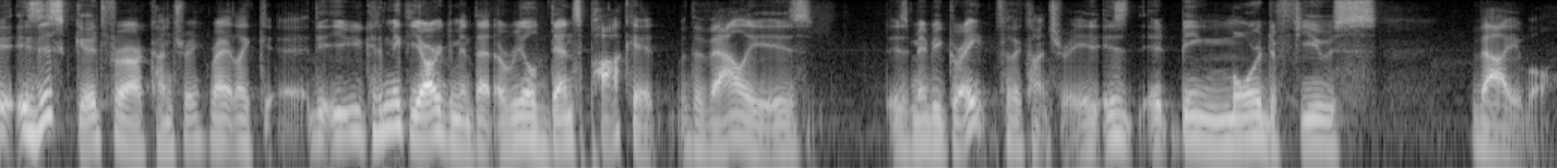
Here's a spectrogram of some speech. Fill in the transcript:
Is this good for our country, right? Like, uh, you could make the argument that a real dense pocket with the valley is is maybe great for the country. Is it being more diffuse valuable?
